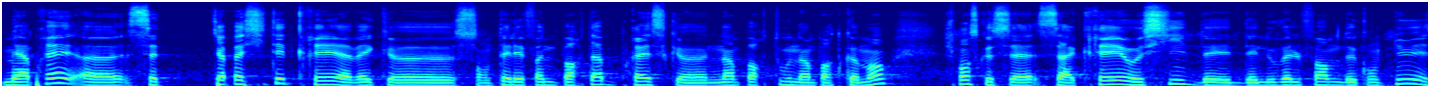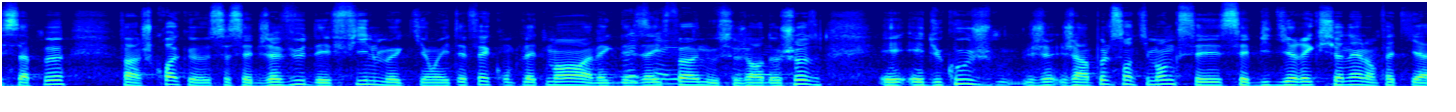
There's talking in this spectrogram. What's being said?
Mais après, euh, cette capacité de créer avec euh, son téléphone portable presque n'importe où, n'importe comment, je pense que ça, a créé aussi des, nouvelles formes de contenu et ça peut, enfin je crois que ça s'est déjà vu des films qui ont été faits complètement avec des iPhones ou ce genre de choses. Et, du coup j'ai un peu le sentiment que c'est bidirectionnel. En fait, il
